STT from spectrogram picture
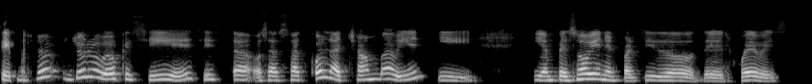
Sí, Yo, yo lo veo que sí, ¿eh? Sí está, o sea, sacó la chamba bien y, y empezó bien el partido del jueves.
